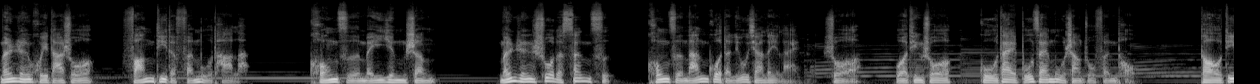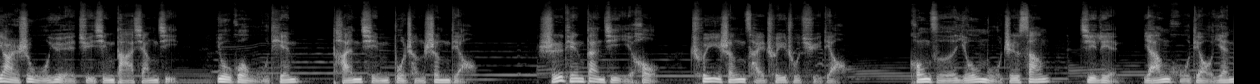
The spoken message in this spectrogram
门人回答说：“房地的坟墓塌了。”孔子没应声。门人说了三次，孔子难过的流下泪来说：“我听说古代不在墓上筑坟头，到第二十五月举行大祥祭，又过五天弹琴不成声调，十天淡祭以后吹笙才吹出曲调。孔子有母之丧，祭炼，养虎吊烟。”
